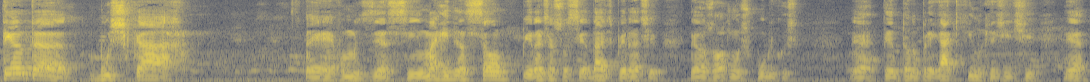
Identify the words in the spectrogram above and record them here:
tenta buscar, é, vamos dizer assim, uma redenção perante a sociedade, perante né, os órgãos públicos, né, tentando pregar aquilo que a gente, né,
